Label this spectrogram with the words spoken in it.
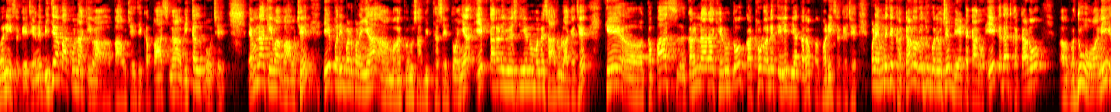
બની શકે છે. અને બીજા પાકોના કેવા ભાવ છે? જે કપાસના વિકલ્પો છે, એમના કેવા ભાવ છે? એ પરિબળ પણ અહીંયા મહત્વનું સાબિત થશે. તો અહીંયા એક તારણ યુએસડીએનું મને સારું લાગે છે કે કપાસ કરનારા ખેડૂતો કઠોળ અને તેલીબિયા તરફ વળી શકે છે. પણ એમને જે ઘટાડો રજૂ કર્યો છે, બે ટકાનો. એ કદાચ ઘટાડો વધુ હોવાની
